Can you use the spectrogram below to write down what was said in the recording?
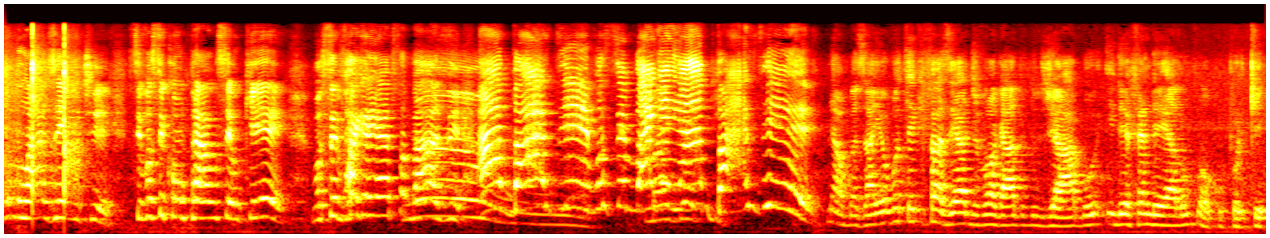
vamos lá, gente. Se você comprar não sei o que, você vai ganhar essa base. Não. A base! Você vai Mas ganhar é a que- base! Não, mas aí eu vou ter que fazer a advogada do diabo e defender ela um pouco, porque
